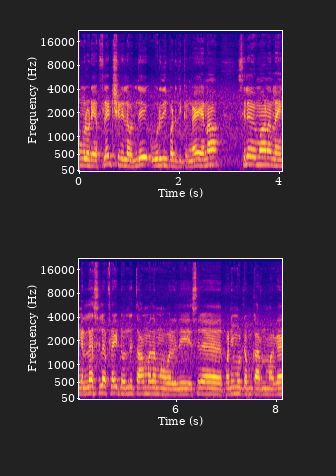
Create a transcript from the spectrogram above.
உங்களுடைய ஃப்ளைட் ஷெடியூலை வந்து உறுதிப்படுத்திக்கோங்க. ஏன்னா சில விமான நிலையங்களில் சில ஃப்ளைட் வந்து தாமதமாக வருது. சில பனிமூட்டம் காரணமாக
